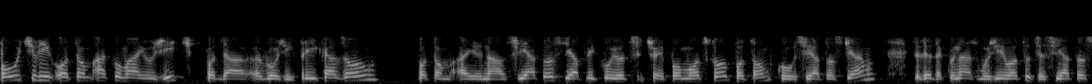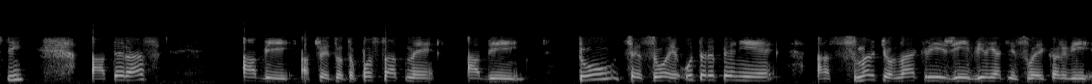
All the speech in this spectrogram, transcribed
poučil ich o tom, ako majú žiť podľa Božích príkazov, potom aj na sviatosti, aplikujúc, čo je pomôckou potom ku sviatostiam, teda ku nášmu životu cez sviatosti. A teraz, aby, a čo je toto podstatné, aby tu cez svoje utrpenie a smrťou na kríži vyliatím svoje krvi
